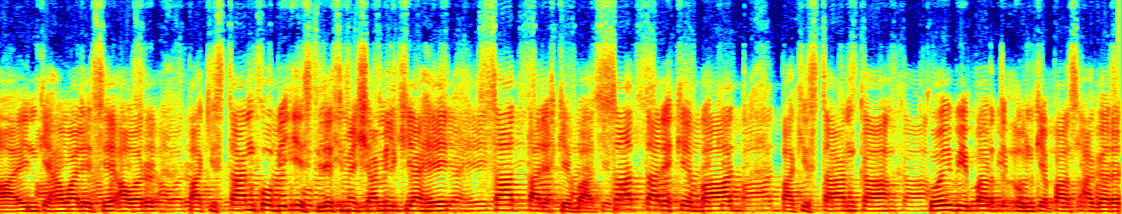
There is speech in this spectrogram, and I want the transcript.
ان کے حوالے سے اور پاکستان کو بھی اس لسٹ میں شامل کیا ہے سات تاریخ کے بعد سات تاریخ کے بعد پاکستان کا کوئی بھی پرد ان کے پاس اگر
